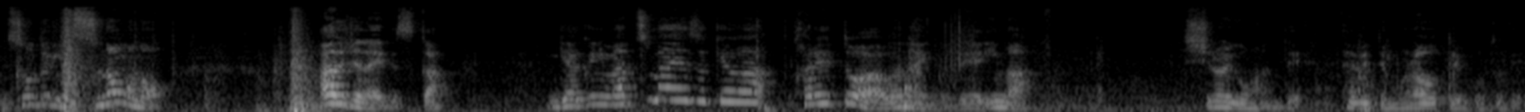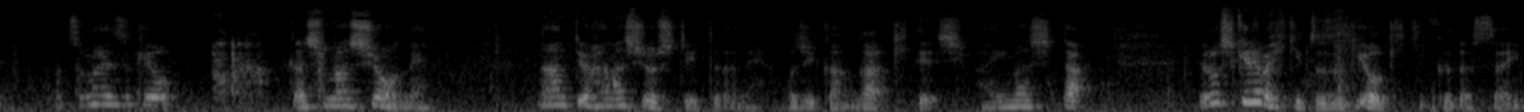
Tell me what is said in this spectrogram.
うん、その時に酢の物あるじゃないですか。逆に松前漬けはカレーとは合わないので今白いご飯で食べてもらおうということで松前漬けを出しましょうね。なんていう話をしていたらねお時間が来てしまいました。よろしければ引き続きお聞きくださいま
